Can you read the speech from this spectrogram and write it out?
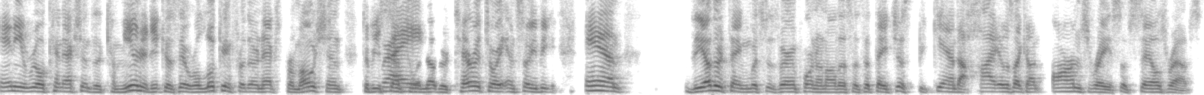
any real connection to the community because they were looking for their next promotion to be sent to another territory. And so you be and the other thing, which is very important in all this, is that they just began to hire. It was like an arms race of sales reps,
